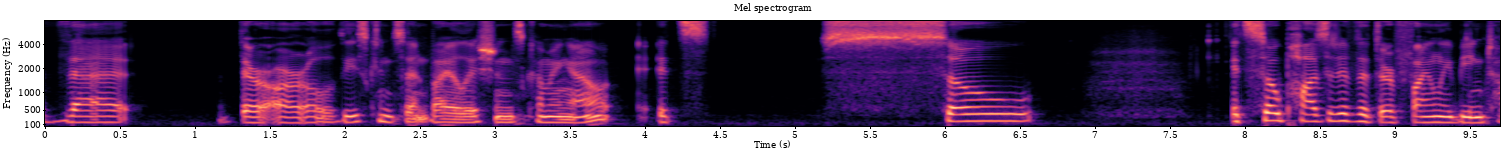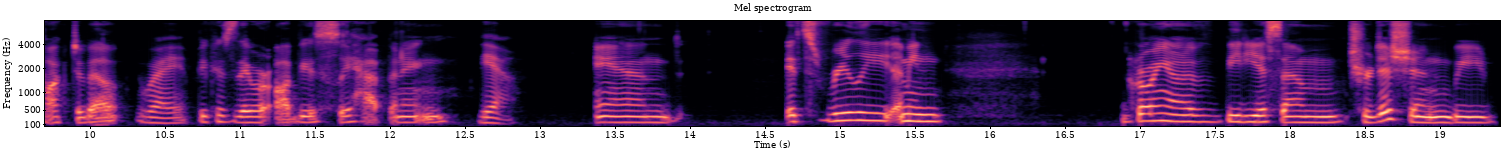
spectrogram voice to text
that there are all of these consent violations coming out, it's so it's so positive that they're finally being talked about right. because they were obviously happening. Yeah. And it's really i mean growing out of bdsm tradition we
